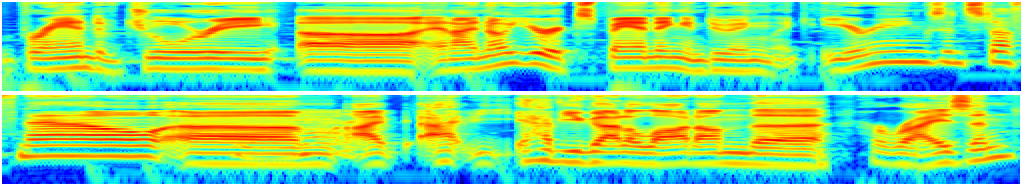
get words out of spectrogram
brand of jewelry. Uh, and I know you're expanding and doing like earrings and stuff now. Um, Yeah. I, I, have you got a lot on the horizon?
